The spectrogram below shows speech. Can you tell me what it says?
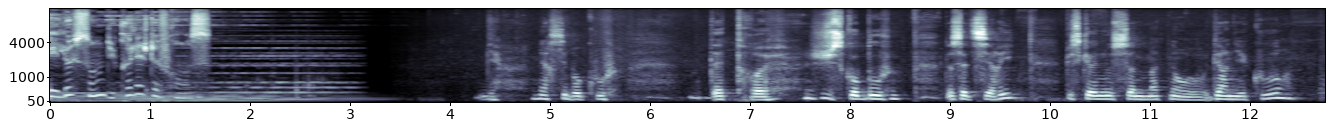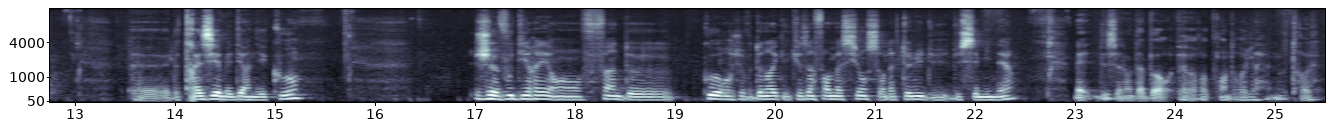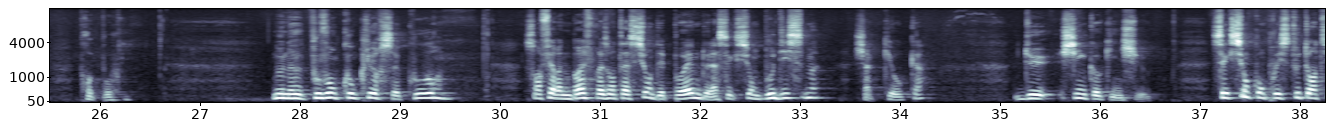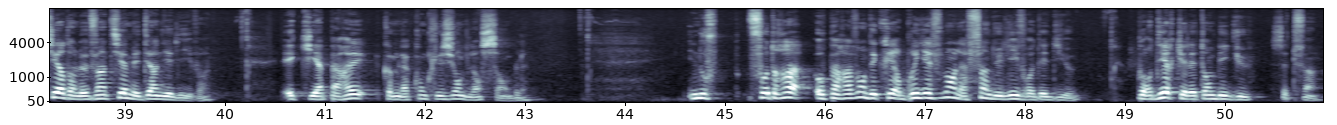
Les leçons du Collège de France. Bien, merci beaucoup d'être jusqu'au bout de cette série, puisque nous sommes maintenant au dernier cours, euh, le treizième et dernier cours. Je vous dirai en fin de cours, je vous donnerai quelques informations sur la tenue du, séminaire, mais nous allons d'abord euh, reprendre notre propos. Nous ne pouvons conclure ce cours sans faire une brève présentation des poèmes de la section bouddhisme, Shakkyoka, du Shinkokinshu, section comprise tout entière dans le vingtième et dernier livre, et qui apparaît comme la conclusion de l'ensemble. Il nous faudra auparavant décrire brièvement la fin du livre des dieux, pour dire qu'elle est ambiguë, cette fin.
